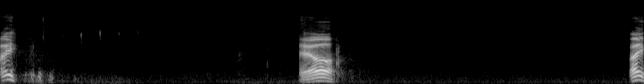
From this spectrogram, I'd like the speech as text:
เฮ้ยเดี๋ยวเฮ้ย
